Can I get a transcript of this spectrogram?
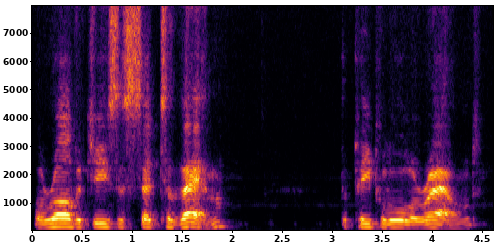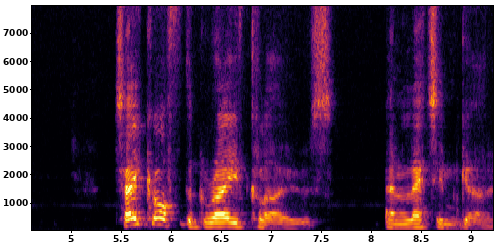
or rather, Jesus said to them, the people all around, take off the grave clothes and let him go.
